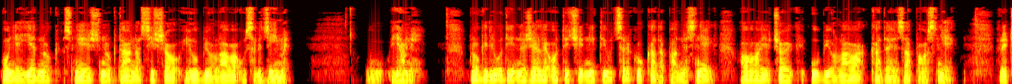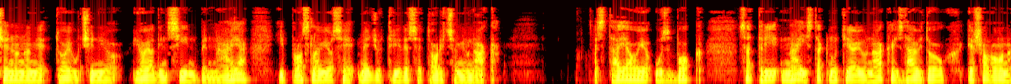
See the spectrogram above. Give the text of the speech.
on je jednog snježnog dana sišao i ubio lava usred zime u jami. Mnogi ljudi ne žele otići niti u crku kada padne snijeg, a ovaj je čovjek ubio lava kada je zapao snijeg. Rečeno nam je, to je učinio Jojadin sin Benaja i proslavio se među tridesetoricom junaka. Stajao je uz bok sa tri najistaknutija junaka iz Davidovog ešalona.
